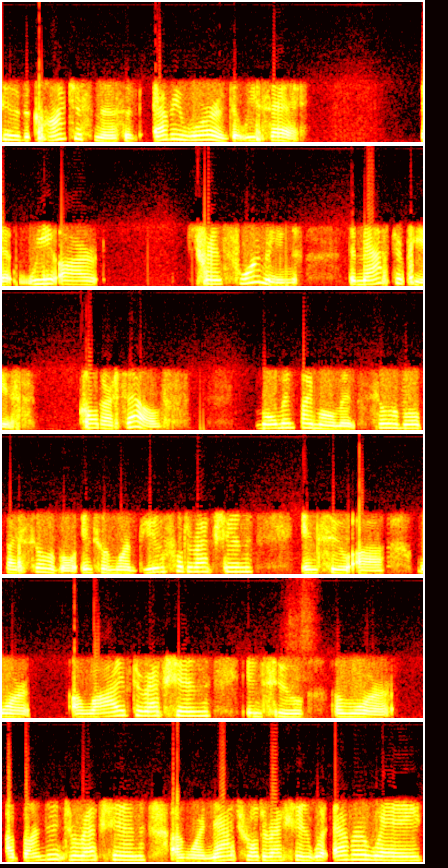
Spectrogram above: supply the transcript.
to the consciousness of every word that we say, that we are transforming the masterpiece called ourselves moment by moment, syllable by syllable, into a more beautiful direction, into a more alive direction, into a more abundant direction, a more natural direction, whatever way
